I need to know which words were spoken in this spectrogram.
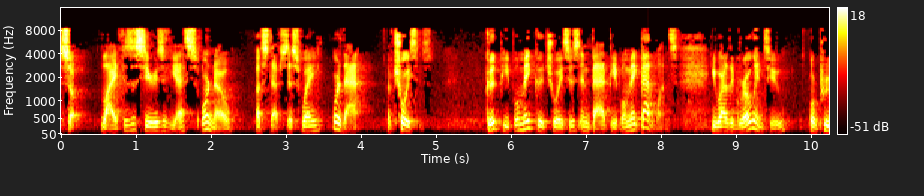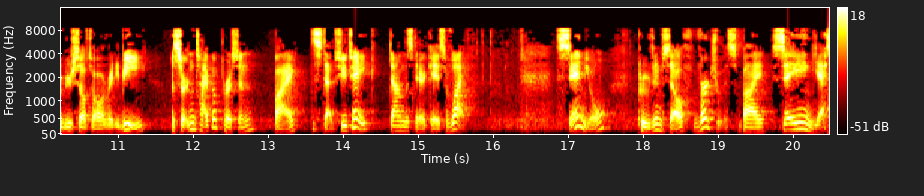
So life is a series of yes or no, of steps this way or that, of choices. Good people make good choices and bad people make bad ones. You either grow into, or prove yourself to already be, a certain type of person by the steps you take down the staircase of life. Samuel proved himself virtuous by saying yes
